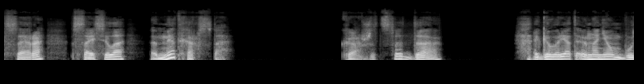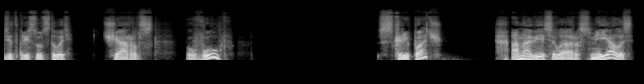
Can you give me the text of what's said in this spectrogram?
сэра Сесила Метхарста. Кажется, да. Говорят, на нем будет присутствовать Чарльз Вулф. Скрипач? Она весело рассмеялась.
